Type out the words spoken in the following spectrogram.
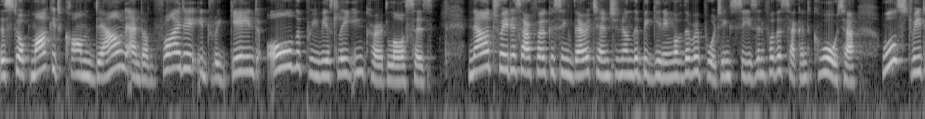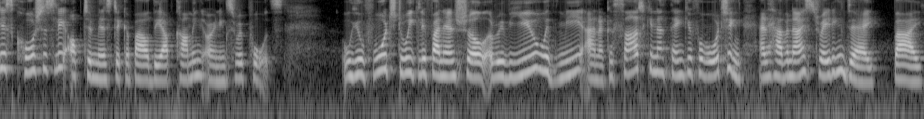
The stock market calmed down and on Friday it regained all the previously incurred losses. Now traders are focusing their attention on the beginning of the reporting season for the second quarter. Wall Street is cautiously optimistic about the upcoming earnings reports. You've watched Weekly Financial Review with me, Anna Kasatkina. Thank you for watching and have a nice trading day. Bye.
